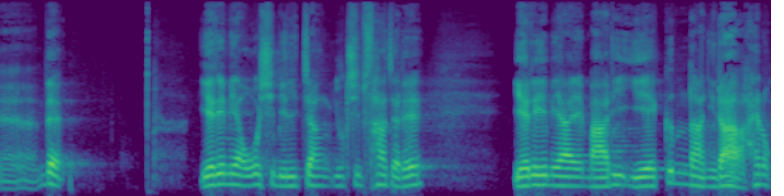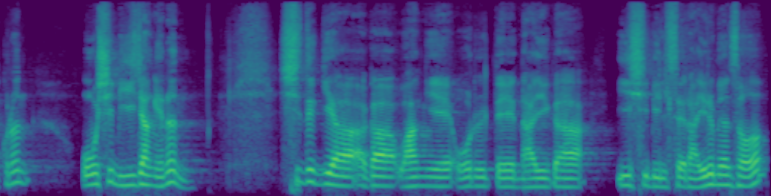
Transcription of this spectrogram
예, 근데 예레미야 51장 64절에 예레미야의 말이 이에 끝나니라 해놓고는 52장에는 시드기야가 왕위에 오를 때 나이가 21세라 이러면서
